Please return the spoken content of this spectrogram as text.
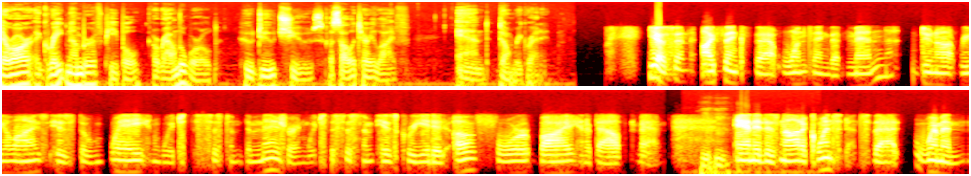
There are a great number of people around the world who do choose a solitary life and don't regret it. Yes, and I think that one thing that men do not realize is the way in which the system, the measure in which the system is created of, for, by, and about men. Mm-hmm. And it is not a coincidence that women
